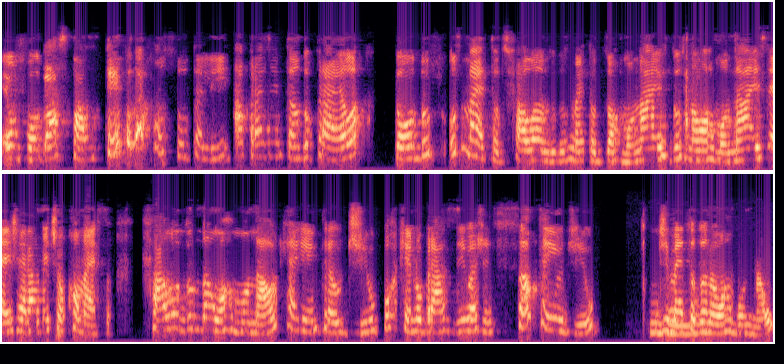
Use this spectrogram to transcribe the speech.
Eu vou gastar um tempo da consulta ali apresentando para ela todos os métodos, falando dos métodos hormonais, dos não hormonais, aí geralmente eu começo, falo do não hormonal, que aí entra o DIL, porque no Brasil a gente só tem o DIL de uhum. método não hormonal.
